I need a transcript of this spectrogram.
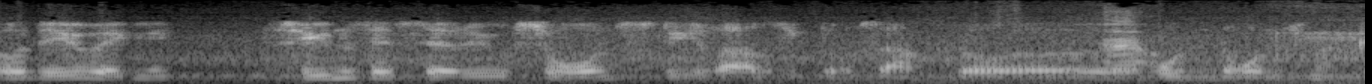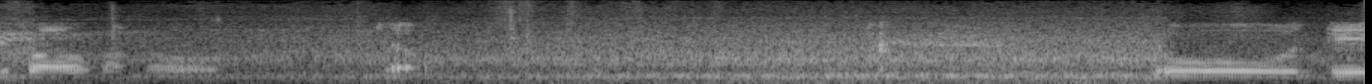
og det er jo egentlig syvende og sist er det jo sønnen som styrer alt. Og, sant? Og Ja. runde rundt snakkefaren, og ja. Og det,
